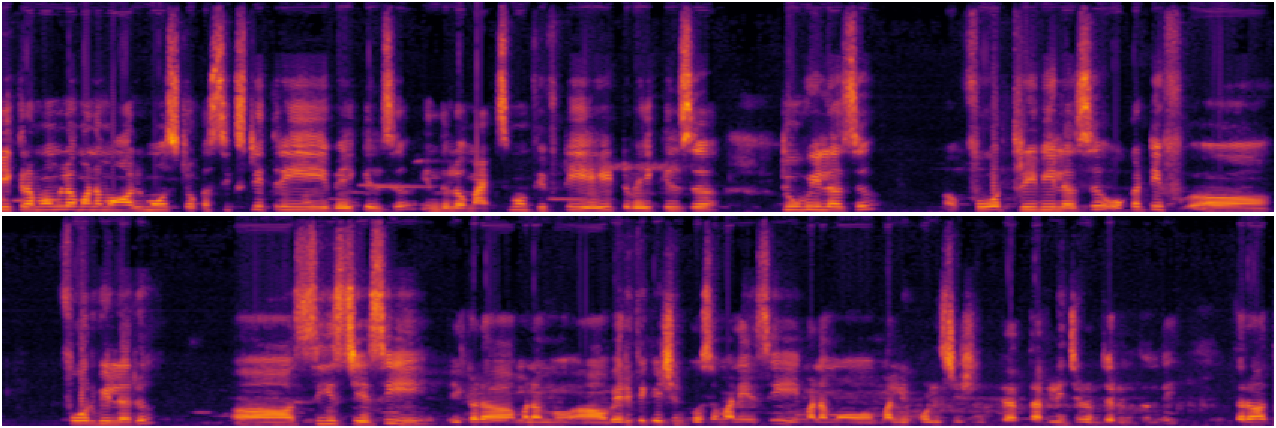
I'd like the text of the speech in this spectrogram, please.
ఈ క్రమంలో మనం ఆల్మోస్ట్ ఒక సిక్స్టీ త్రీ వెహికల్స్ ఇందులో maximum fifty eight vehicles two wheelers four three wheelers ఒకటి ఫోర్ వీలర్ సీజ్ చేసి ఇక్కడ మనం వెరిఫికేషన్ కోసం అనేసి మనము మళ్ళీ పోలీస్ స్టేషన్ తరలించడం జరుగుతుంది. తర్వాత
